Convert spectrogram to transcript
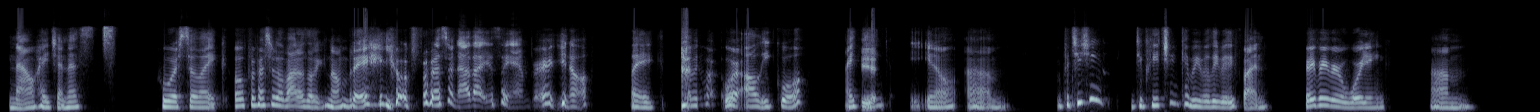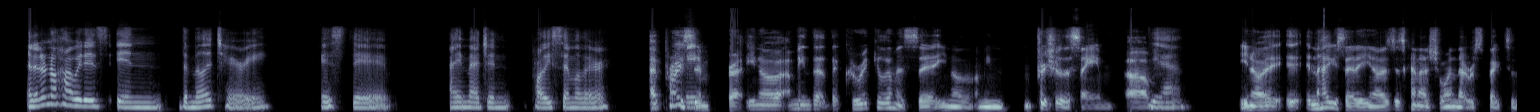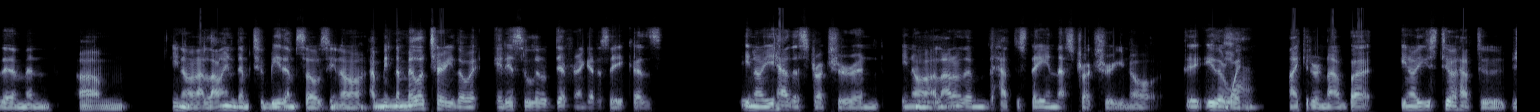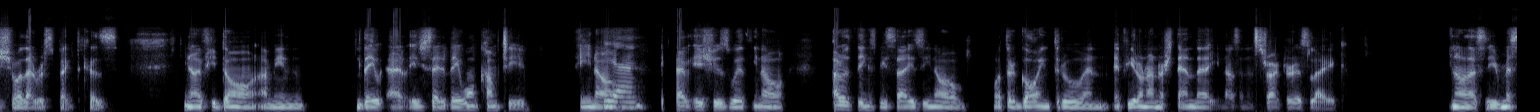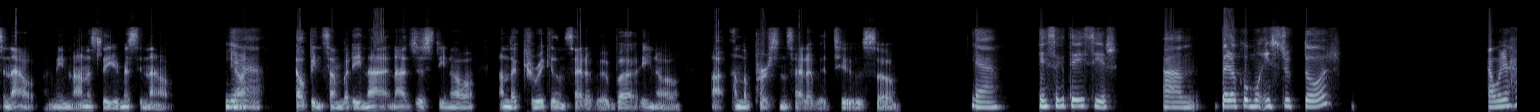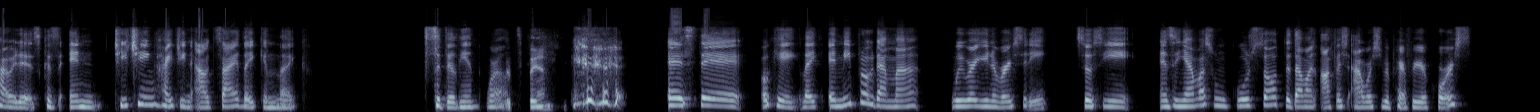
now hygienists who are still like, oh, Professor Lovato, like, no, hombre, you're Professor Nada, yo soy Amber, you know, like, I mean, we're, we're all equal, I Yeah. think, you know, um, but teaching, teaching can be really, really fun, very, very rewarding. Um, and I don't know how it is in the military. Is the, I imagine probably similar. i probably Okay. similar you know i mean the, the curriculum is set you know i mean i'm pretty sure the same um yeah. you know, it- and how you said it, you know, it's just kind of showing that respect to them and, um, you know, allowing them to be themselves. You know, I mean, the military though it, it is a little different, I got to say, because, you know, you have the structure, and you know, a lot of them have to stay in that structure. You know, either way, like it or not. But you know, you still have to show that respect because, you know, if you don't, I mean, they, as you said, they won't come to you. You know, Yeah. they have issues with you know other things besides you know what they're going through and if you don't understand that you know as an instructor it's like you know that's you're missing out. I mean honestly you're missing out. You know, Yeah. helping somebody not not just you know on the curriculum side of it but you know uh, on the person side of it too so. Yeah, eso que te decir. Um, pero como instructor, I wonder how it is because in teaching hygiene outside, like in like civilian world, Ben, este, okay, like in mi programa, we were university, so si enseñabas un curso, te daban office hours to prepare for your course.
